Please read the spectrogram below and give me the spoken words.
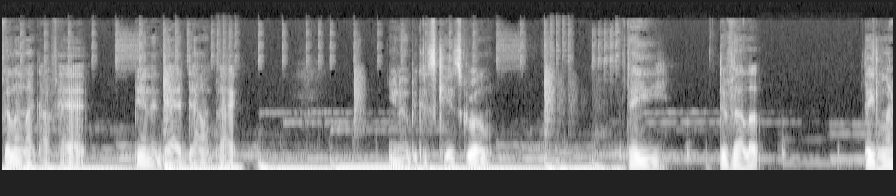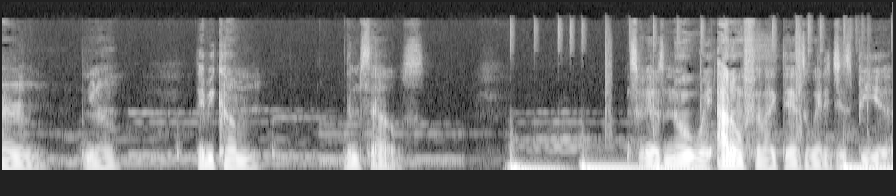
feeling like I've had being a dad down pat. You know, because kids grow, they develop, they learn, you know, they become themselves. So there's no way, I don't feel like there's a way to just be a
